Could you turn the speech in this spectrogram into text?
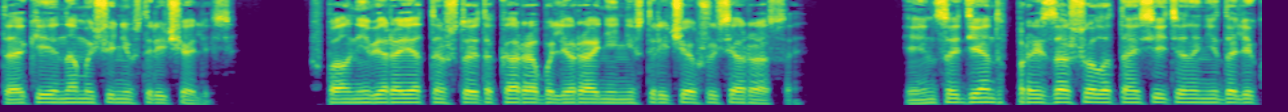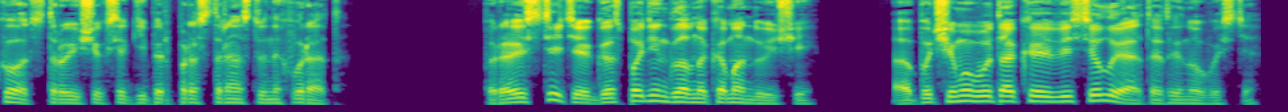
такие нам еще не встречались. Вполне вероятно, что это корабль ранее не встречавшейся расы. Инцидент произошел относительно недалеко от строящихся гиперпространственных врат. «Простите, господин главнокомандующий, а почему вы так веселы от этой новости?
